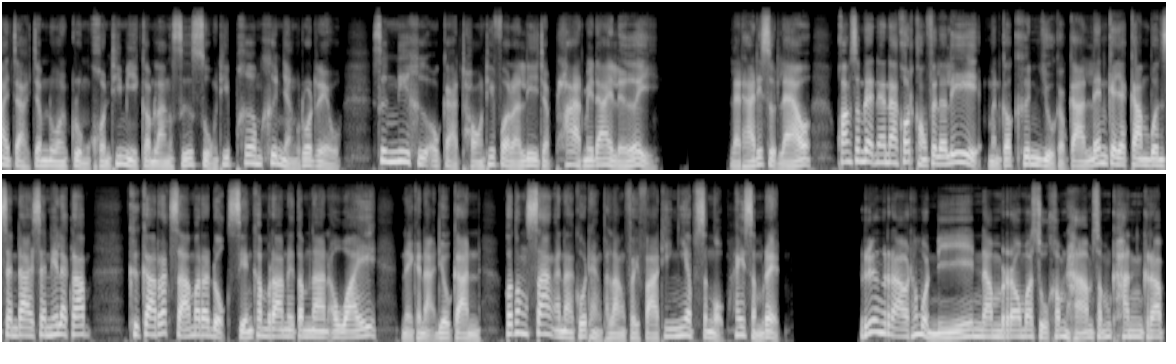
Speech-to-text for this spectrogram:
มาจากจำนวนกลุ่มคนที่มีกำลังซื้อสูงที่เพิ่มขึ้นอย่างรวดเร็ว ซึ่งนี่คือโอกาสทองที่ฟอร์รารี่จะพลาดไม่ได้เลย และท้ายที่สุดแล้ว ความสำเร็จในอนาคตของ Ferrari มันก็ขึ้นอยู่กับการเล่นกายกรรมบนเส้นได้เส้นนี้แหละครับ คือการรักษามรดกเสียงคำรามในตำนานเอาไว้ ในขณะเดียวกันก็ต้องสร้างอนาคตแห่งพลังไฟฟ้าที่เงียบสงบให้สำเร็จ เรื่องราวทั้งหมดนี้นำเรามาสู่คำถามสำคัญครับ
